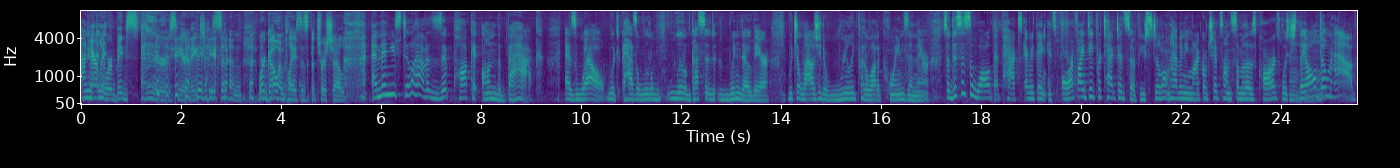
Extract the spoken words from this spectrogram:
and, Apparently and we're big spenders here at HSN. we're going places, Patricia. And then you still have a zip pocket on the back as well, which has a little, little gusset window there, which allows you to really put a lot of coins in there. So this is the wallet that packs everything. It's RFID protected, so if you still don't have any microchips on some of those cards, which mm -hmm. they all mm-hmm. don't have,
